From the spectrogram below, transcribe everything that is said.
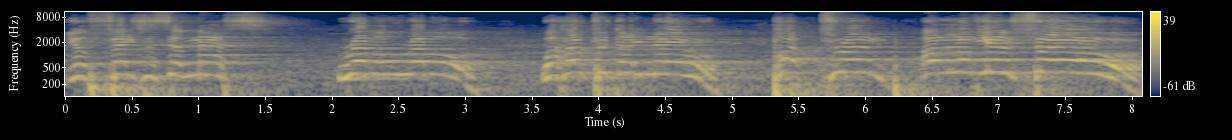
Your face is a mess. Rebel, rebel. Well, how could I know? Pop Trump, I love you so.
